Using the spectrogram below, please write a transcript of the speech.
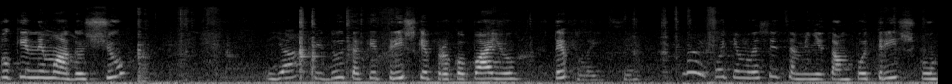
Поки нема дощу, я піду таки трішки прокопаю в теплиці. Ну і потім лишиться мені там потрішку.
